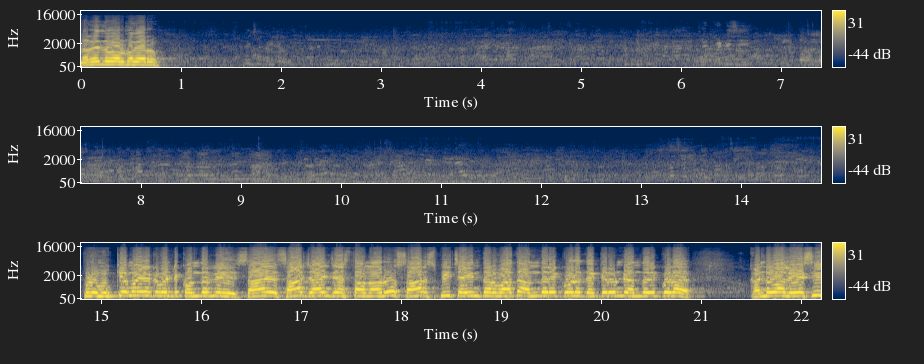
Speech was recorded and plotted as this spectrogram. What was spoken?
నరేంద్ర వర్మ గారు. ఇప్పుడు ముఖ్యమైనటువంటి కొందరిని సార్ సార్ జాయిన్ చేస్తా ఉన్నారు. సార్ స్పీచ్ అయిన తర్వాత అందరికి కూడా దగ్గరుండి అందరికి కూడా కండువాలు వేసి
